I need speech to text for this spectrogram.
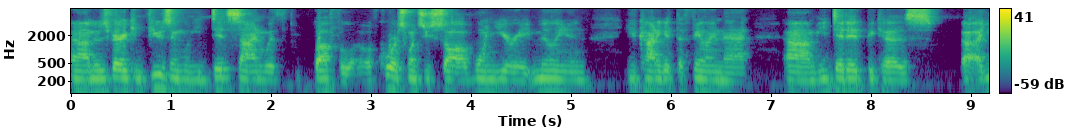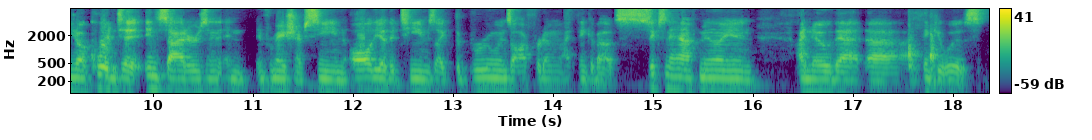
um, it was very confusing when he did sign with Buffalo. Of course, once you saw one year eight million, you kind of get the feeling that um, he did it because uh, you know, according to insiders and, and, information I've seen, all the other teams, like the Bruins, offered him, I think, about six and a half million. I know that uh, I think it was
